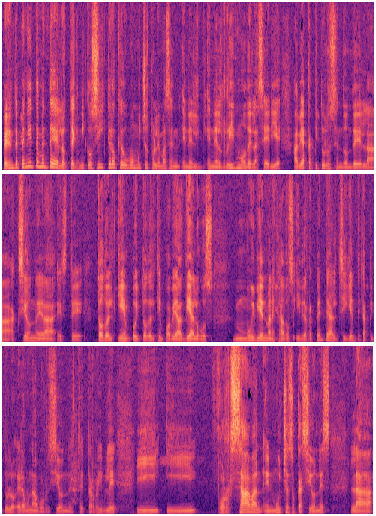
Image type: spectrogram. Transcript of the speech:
Pero independientemente de lo técnico, sí creo que hubo muchos problemas en, en, el, en el ritmo de la serie. Había capítulos en donde la acción era este todo el tiempo y todo el tiempo había diálogos muy bien manejados y de repente al siguiente capítulo era una aburrición este, terrible y, y forzaban en muchas ocasiones la,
